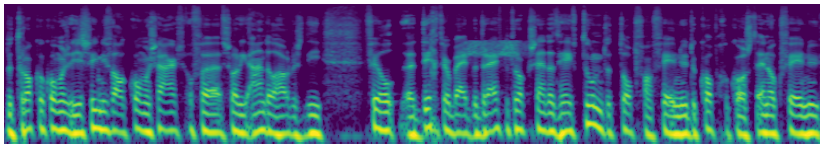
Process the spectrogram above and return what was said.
betrokken commissaris. Je in ieder geval commissaris, of uh, sorry, aandeelhouders... die veel uh, dichter bij het bedrijf betrokken zijn. Dat heeft toen de top van VNU de kop gekost. En ook VNU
